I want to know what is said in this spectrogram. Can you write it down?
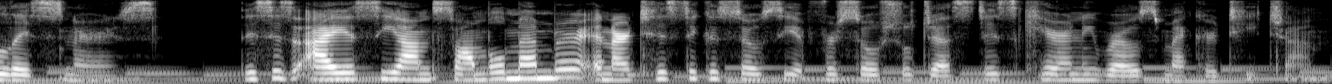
listeners. This is ISC Ensemble member and Artistic Associate for Social Justice, Carene Rose Mekertichyan.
